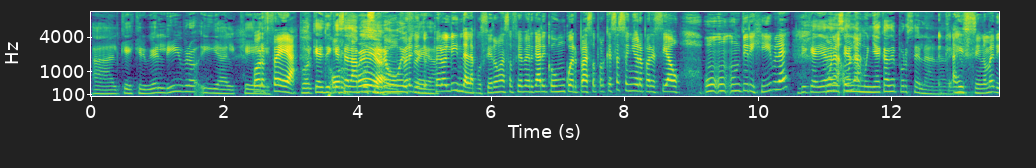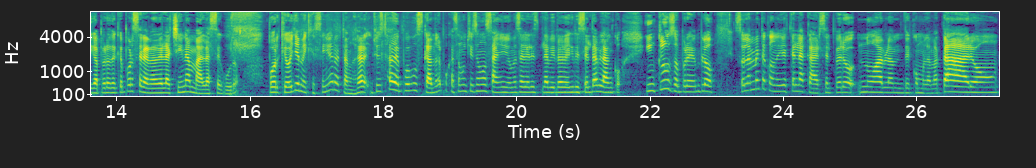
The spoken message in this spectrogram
al que escribió el libro y al que... Por fea. Porque di que Por se la pusieron muy pero, yo- fea. pero linda, la pusieron a Sofía Vergara y con un cuerpazo, porque esa señora parecía un, un- un dirigible. Di que ella le decían una- la muñeca de porcelana. Ay, sí, no me diga, pero ¿de qué porcelana? De la China mala, seguro. Porque, óyeme, qué señora tan rara. Yo estaba después buscándola porque hace muchísimos años yo me sabía la vida de Griselda Blanco. Incluso, por ejemplo, solamente cuando ella está en la cárcel, pero no hablan de cómo la mataron,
